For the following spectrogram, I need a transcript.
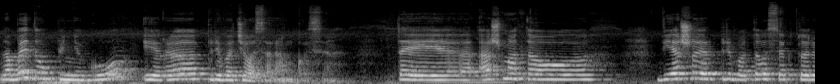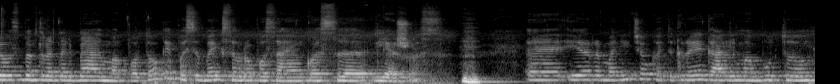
Labai daug pinigų yra privačiose rankose. Tai aš matau viešo ir privataus sektoriaus bendradarbiavimą po to, kai pasibaigs ES lėšos. Mhm. E, ir manyčiau, kad tikrai galima būtų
